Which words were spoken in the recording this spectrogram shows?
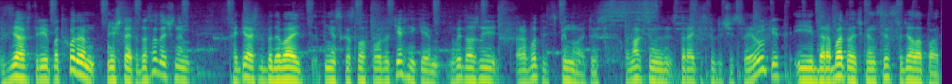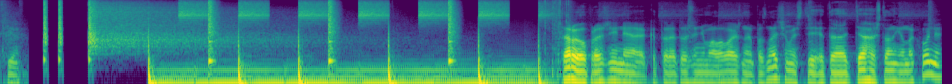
Сделав три подхода, я считаю это достаточным. Хотелось бы добавить несколько слов по поводу техники. Вы должны работать спиной, то есть по максимуму старайтесь выключить свои руки и дорабатывать в конце, судя лопатки. Второе упражнение, которое тоже немаловажное по значимости, это тяга штанги в наклоне.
